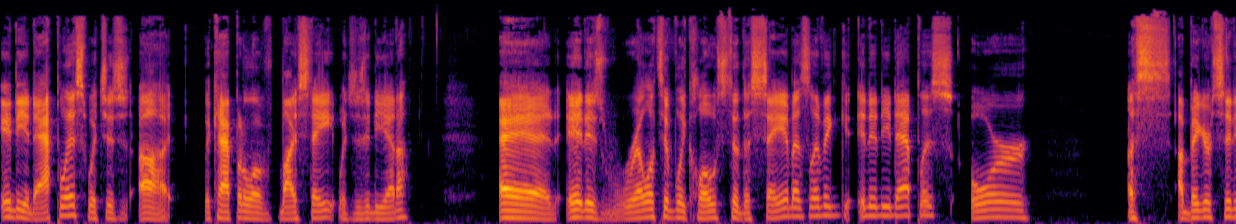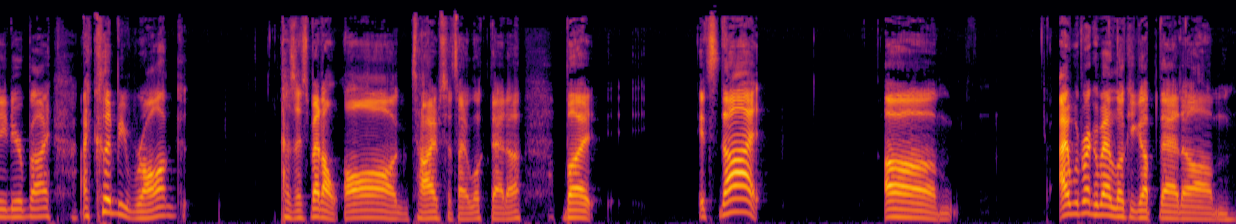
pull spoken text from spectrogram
Indianapolis, which is uh the capital of my state, which is Indiana, and it is relatively close to the same as living in Indianapolis or a, a bigger city nearby. I could be wrong because it's been a long time since I looked that up, but it's not. Um, I would recommend looking up that um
